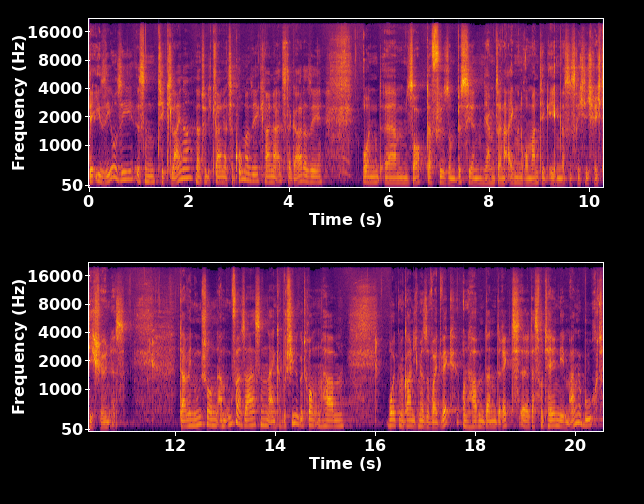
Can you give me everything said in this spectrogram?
Der Iseo-See ist ein Tick kleiner, natürlich kleiner als der Koma-See, kleiner als der Gardasee und ähm, sorgt dafür so ein bisschen, ja, mit seiner eigenen Romantik eben, dass es richtig, richtig schön ist. Da wir nun schon am Ufer saßen, ein Cappuccino getrunken haben, wollten wir gar nicht mehr so weit weg und haben dann direkt äh, das Hotel nebenan gebucht,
